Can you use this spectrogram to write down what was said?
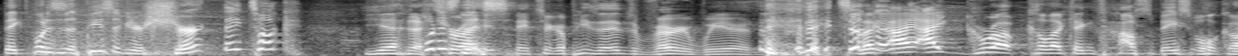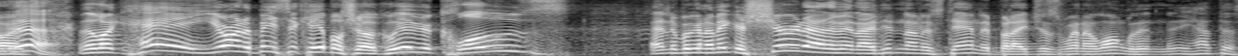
They, what is this? A piece of your shirt they took? Yeah, that's What is right. this? They took a piece of It's very weird. they took like a- I, I grew up collecting house baseball cards. Yeah. And they're like, "Hey, you're on a basic cable show. Can we have your clothes?" And we're gonna make a shirt out of it. And I didn't understand it, but I just went along with it. And then you have this.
